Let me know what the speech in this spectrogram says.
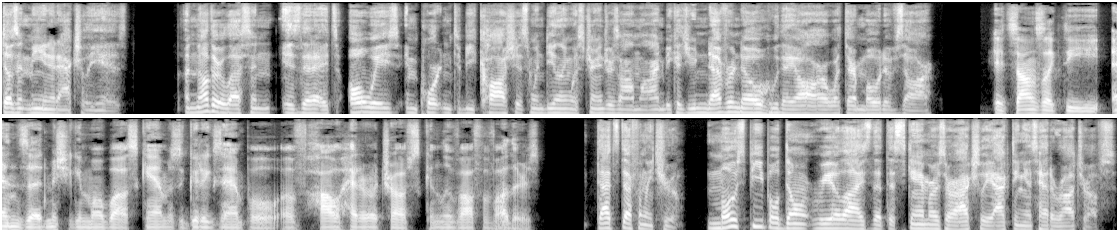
doesn't mean it actually is. Another lesson is that it's always important to be cautious when dealing with strangers online because you never know who they are or what their motives are. It sounds like the Enzed Michigan mobile scam is a good example of how heterotrophs can live off of others. That's definitely true. Most people don't realize that the scammers are actually acting as heterotrophs.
